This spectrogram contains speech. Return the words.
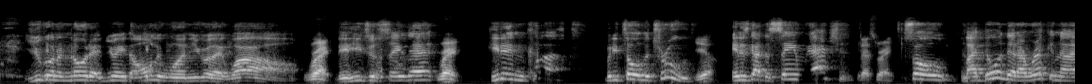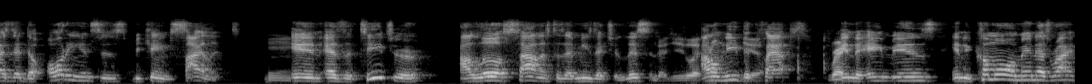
You're gonna know that you ain't the only one. You go like, wow. Right. Did he just say that? Right. He didn't cuss, but he told the truth. Yeah. And it's got the same reaction. That's right. So by doing that, I recognized that the audiences became silent. Mm. And as a teacher, I love silence because that means that you're listening. That you listen. I don't need the yeah. claps right. and the amens and the come on, man, that's right.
